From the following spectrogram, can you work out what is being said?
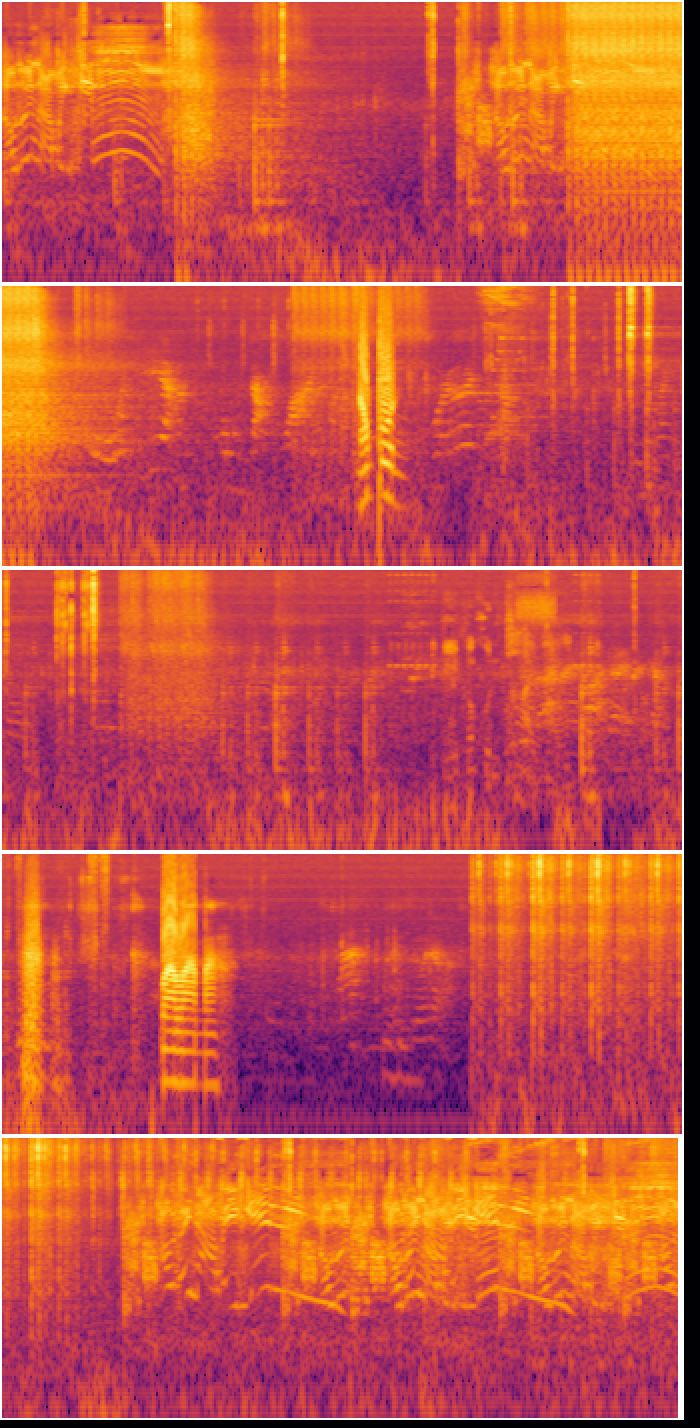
เอาเลยหนาไปกิน เอาเลยหนาไปกินน้องปุ่นทีมของคุณพ่ายแพ้มามามาเอาได้หนาไปกินเอาเลยเอาเลยหนาไปกินเอาเลยหนาไปกิน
